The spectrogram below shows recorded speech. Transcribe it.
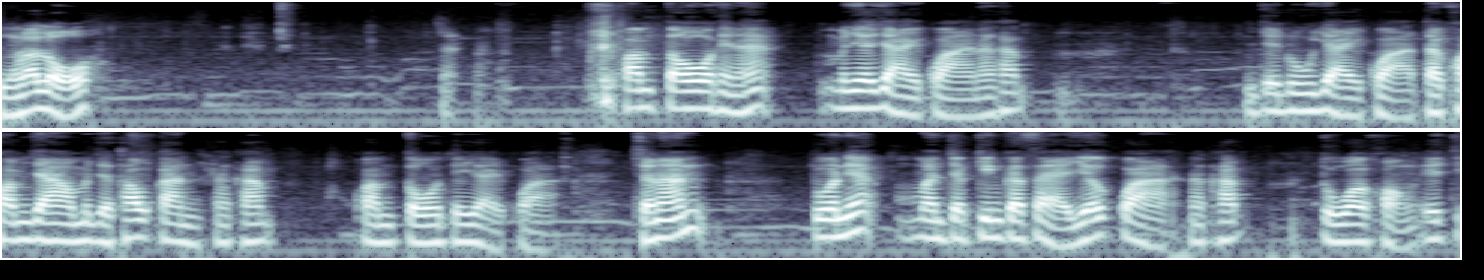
ุงละโหล ความโตเห็นฮะมันจะใหญ่กว่านะครับ มันจะดูใหญ่กว่า แต่ความยาวมันจะเท่ากันนะครับ ความโตจะใหญ่กว่า ฉะนั้นตัวเนี้ยมันจะกินกระแสเยอะกว่านะครับ ตัวของ SG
